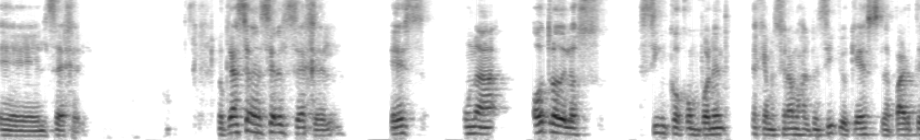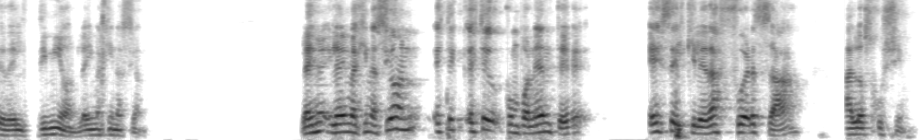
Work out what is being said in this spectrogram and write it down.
eh, el Segel. Lo que hace vencer el Segel es una, otro de los cinco componentes que mencionamos al principio, que es la parte del dimión, la imaginación. La, imaginación, este, este, componente es el que le da fuerza a los Hushim.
